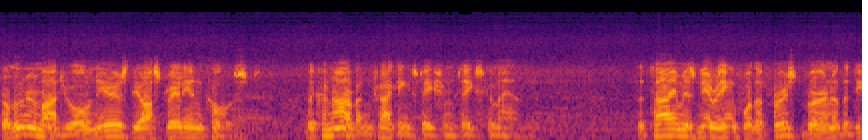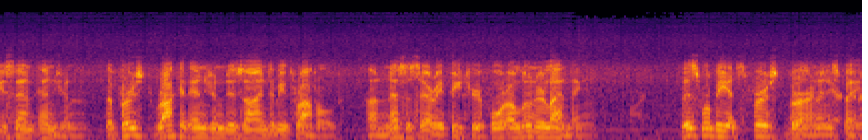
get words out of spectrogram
The lunar module nears the Australian coast. The Carnarvon tracking station takes command. The time is nearing for the first burn of the descent engine, the first rocket engine designed to be throttled, a necessary feature for a lunar landing. This will be its first burn in space.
